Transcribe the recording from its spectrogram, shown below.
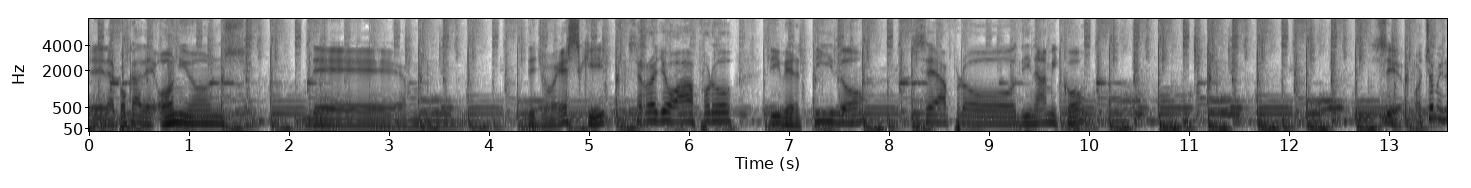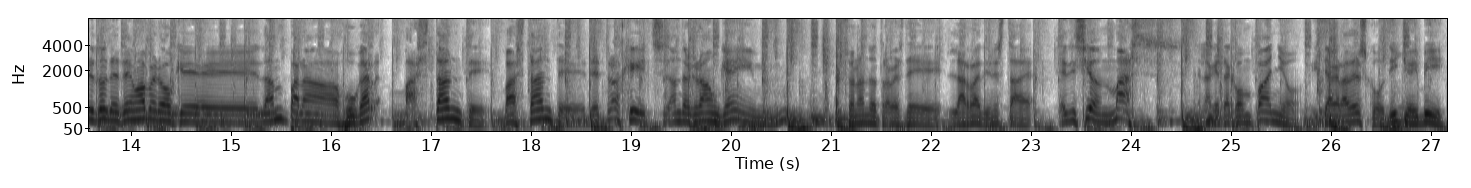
eh, la época de Onions, de, de Joeski, ese rollo afro divertido, ese afro dinámico Sí, ocho minutos de tema, pero que dan para jugar bastante, bastante. The Trash Hits Underground Game, sonando a través de la radio en esta edición más en la que te acompaño y te agradezco, DJB.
